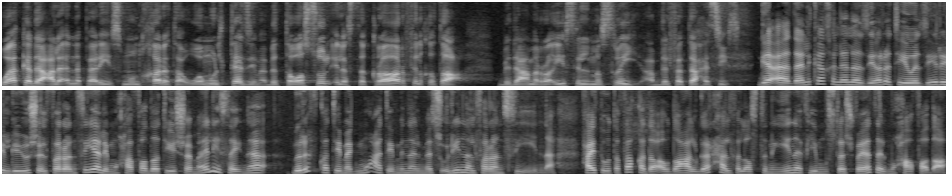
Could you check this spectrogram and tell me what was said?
وأكد على أن باريس منخرطة وملتزمة بالتوصل إلى استقرار في القطاع بدعم الرئيس المصري عبد الفتاح السيسي. جاء ذلك خلال زيارة وزير الجيوش الفرنسية لمحافظة شمال سيناء برفقة مجموعة من المسؤولين الفرنسيين حيث تفقد أوضاع الجرحى الفلسطينيين في مستشفيات المحافظة.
